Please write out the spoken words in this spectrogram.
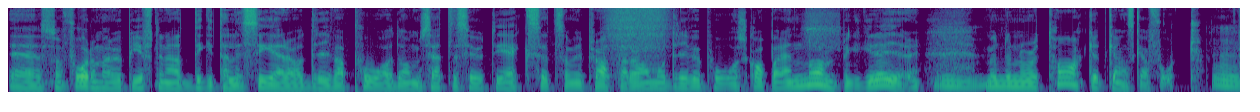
eh, som får de här uppgifterna att digitalisera och driva på. De sätter sig ut i exet som vi pratade om och driver på och skapar enormt mycket grejer. Mm. Men du når taket ganska fort. Mm.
